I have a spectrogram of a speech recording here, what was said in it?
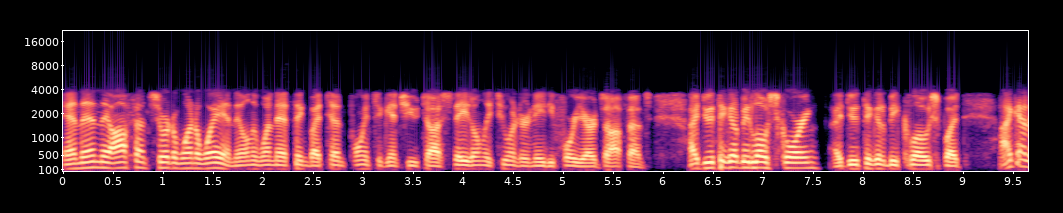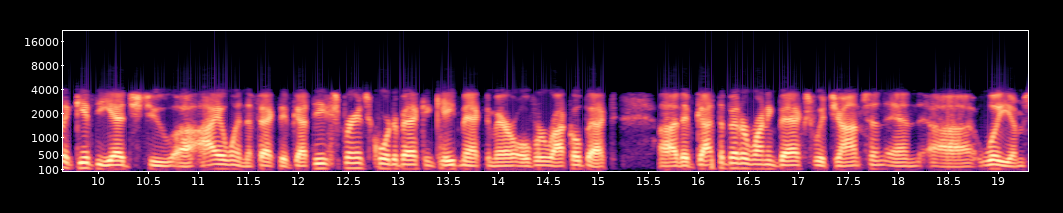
And then the offense sort of went away, and they only won that thing by 10 points against Utah State, only 284 yards offense. I do think it'll be low scoring. I do think it'll be close, but I got to give the edge to uh, Iowa and the fact they've got the experienced quarterback in Cade McNamara over Rocco Becht. Uh, they've got the better running backs with Johnson and uh, Williams.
